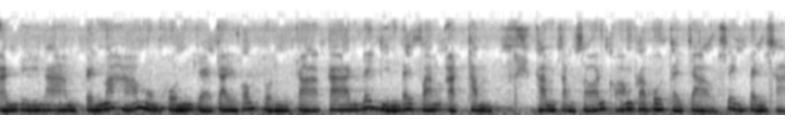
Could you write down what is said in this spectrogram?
อันดีงามเป็นมหามงคลแก่ใจของตนจากการได้ยินได้ฟังอัดธรรมคำสั่งสอนของพระพุทธเจ้า ซึ่งเป็นศา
